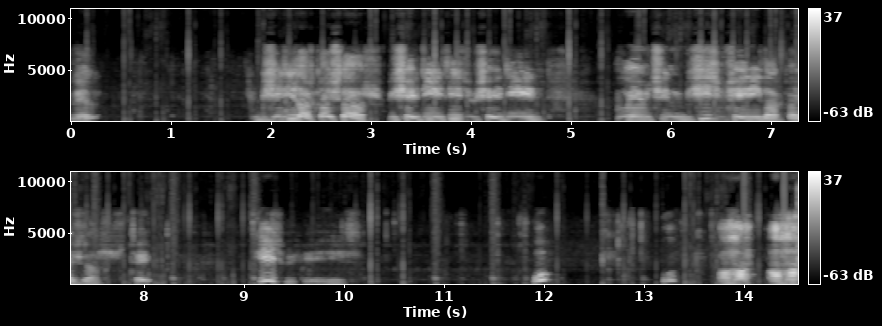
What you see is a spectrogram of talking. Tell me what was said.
Ve bir şey değil arkadaşlar. Bir şey değil. Hiçbir şey değil. Bu benim için hiçbir şey değil arkadaşlar. Hiçbir şey değil. Hop. Hop. Aha. Aha.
